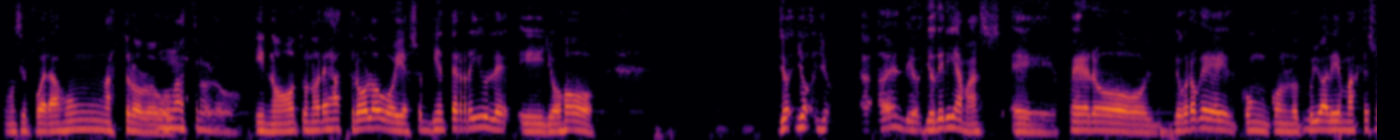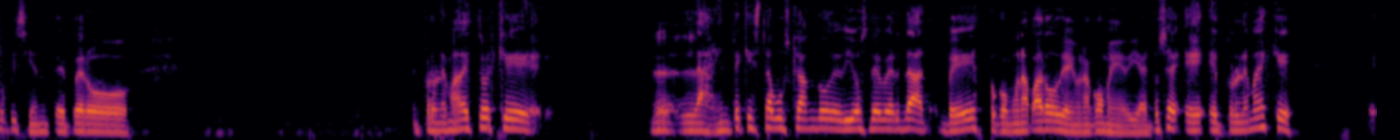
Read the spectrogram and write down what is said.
como si fueras un astrólogo. Un astrólogo. y no, tú no eres astrólogo y eso es bien terrible. Y yo, yo, yo, yo, a- a ver, yo, yo diría más, eh, pero yo creo que con, con lo tuyo alguien más que suficiente, pero el problema de esto es que la gente que está buscando de Dios de verdad ve esto como una parodia y una comedia. Entonces, eh, el problema es que eh,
